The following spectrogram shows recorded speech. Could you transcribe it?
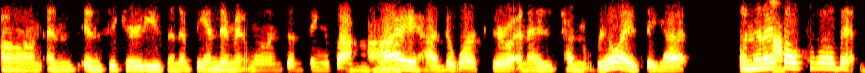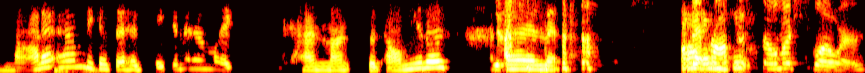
Um, and insecurities and abandonment wounds and things that Mhm. I had to work through, and I just hadn't realized it yet. And then I Yeah. felt a little bit mad at him because it had taken him like 10 months to tell me this. Yeah. And they I process just, so much slower.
